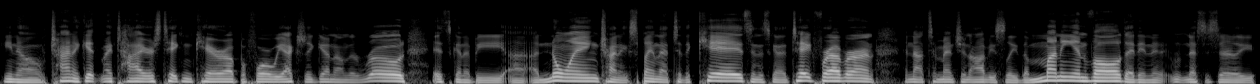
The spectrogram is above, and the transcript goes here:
you know, trying to get my tires taken care of before we actually get on the road, it's going to be uh, annoying trying to explain that to the kids and it's going to take forever and, and not to mention obviously the money involved. I didn't necessarily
